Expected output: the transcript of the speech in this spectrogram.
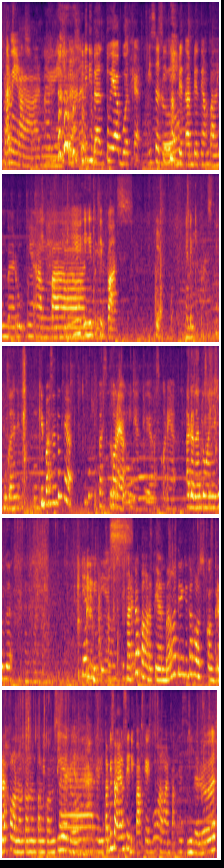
Army mereka, Army Indonesia. nanti dibantu ya buat kayak bisa dong update-update yang paling barunya apa ini, ini tuh gitu. kipas Ya, ini kipas buka aja. kipas itu kayak kipas Korea Iya, iya Pas Korea. Ada gantungannya juga. Ya BTS. mereka pengertian banget ya kita kalau suka gerah kalau nonton nonton konser Iya dong. Gitu. tapi sayang sih dipakai gue gak akan pakai sih terus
